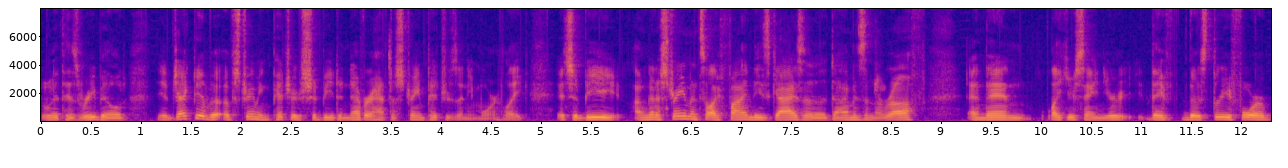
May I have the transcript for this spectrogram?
with his rebuild. The objective of streaming pitchers should be to never have to stream pitchers anymore. Like it should be, I'm gonna stream until I find these guys that are the diamonds in the rough, and then like you're saying, you're they've those three or four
